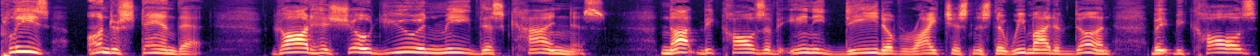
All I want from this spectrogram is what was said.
Please understand that. God has showed you and me this kindness, not because of any deed of righteousness that we might have done, but because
